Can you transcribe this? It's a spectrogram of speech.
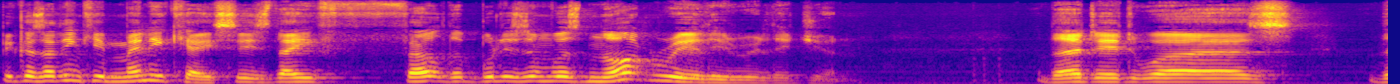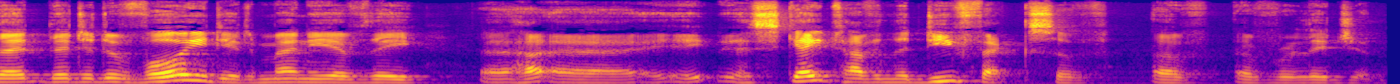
Because I think in many cases they felt that Buddhism was not really religion, that it was that, that it avoided many of the uh, uh, escaped having the defects of, of, of religion.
